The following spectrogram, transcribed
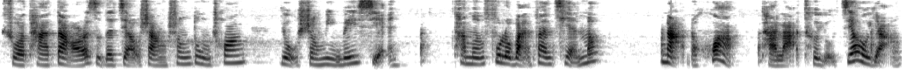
说他大儿子的脚上生冻疮，有生命危险。他们付了晚饭钱吗？哪儿的话，他俩特有教养，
